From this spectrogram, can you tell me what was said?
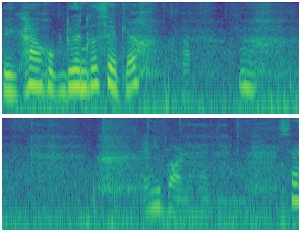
อีกห้าหกเดือนก็เสร็จแล้วอันนี้บอลนะครับใช่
